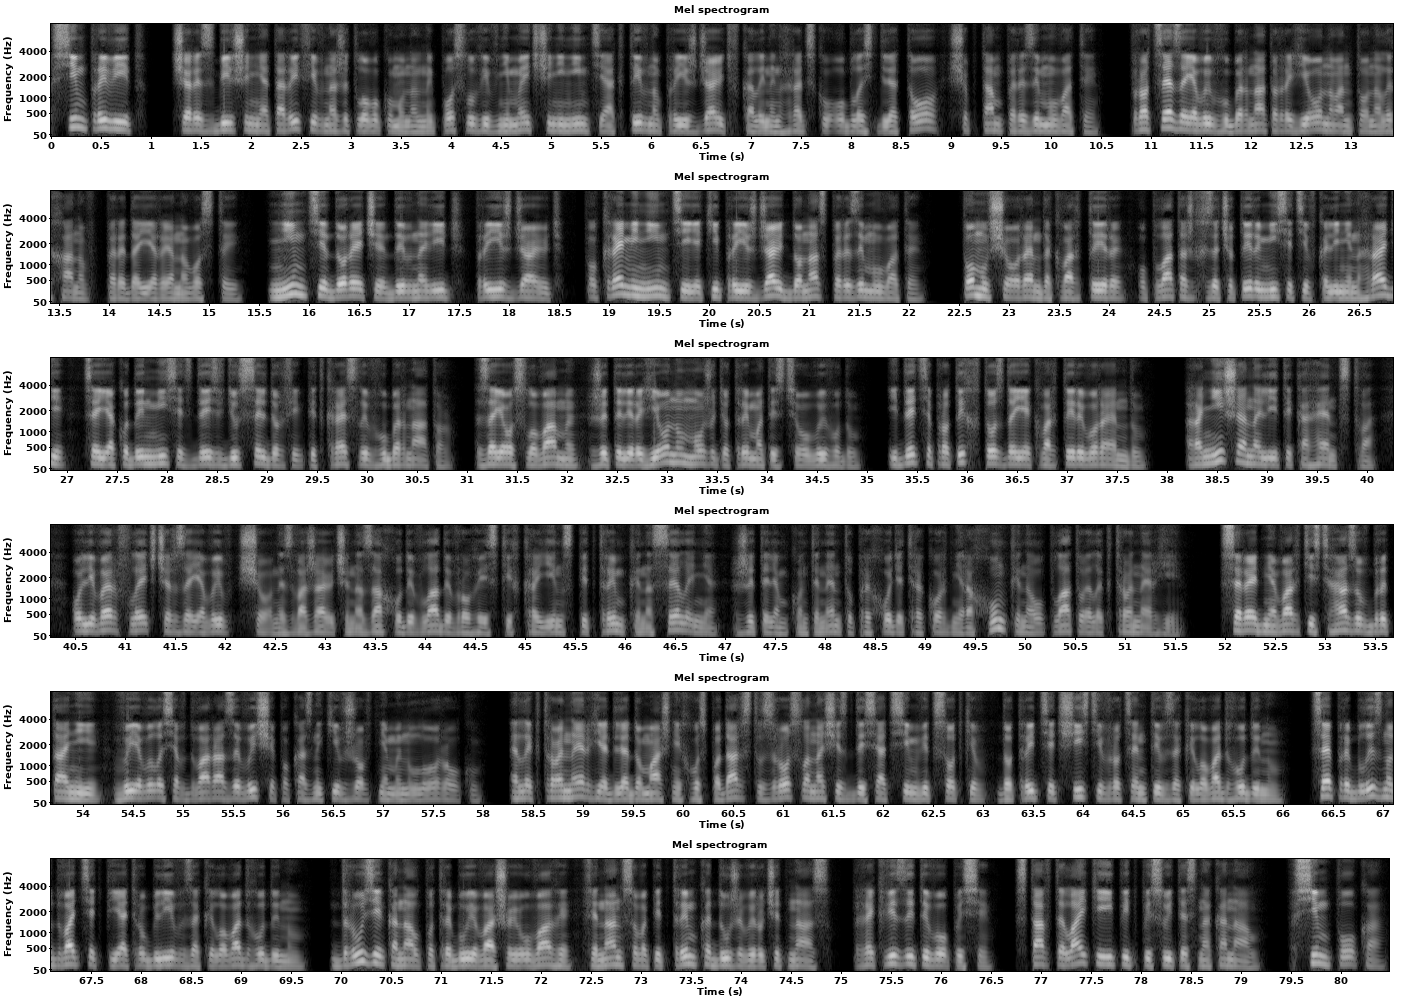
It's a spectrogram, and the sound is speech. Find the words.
Всім привіт! Через збільшення тарифів на житлово-комунальні послуги в Німеччині німці активно приїжджають в Калінінградську область для того, щоб там перезимувати. Про це заявив губернатор регіону Антон Алиханов, передає РИА Новости. Німці, до речі, дивна річ, приїжджають. Окремі німці, які приїжджають до нас перезимувати. Тому що оренда квартири, оплата ж за 4 місяці в Калінінграді, це як один місяць десь в Дюссельдорфі, підкреслив губернатор. За його словами, жителі регіону можуть отримати з цього вигоду. Йдеться про тих, хто здає квартири в оренду. Раніше аналітик агентства Олівер Флетчер заявив, що, незважаючи на заходи влади європейських країн з підтримки населення, жителям континенту приходять рекордні рахунки на оплату електроенергії. Середня вартість газу в Британії виявилася в два рази вище показників жовтня минулого року. Електроенергія для домашніх господарств зросла на 67% до 36 євроцентів за кіловат годину. Це приблизно 25 рублів за кіловат годину. Друзі, канал потребує вашої уваги. Фінансова підтримка дуже виручить нас. Реквізити в описі. Ставте лайки і підписуйтесь на канал. Всім пока!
